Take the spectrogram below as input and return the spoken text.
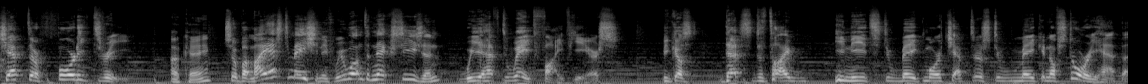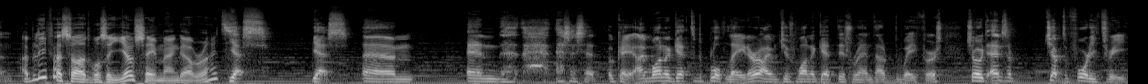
Chapter 43. Okay. So, by my estimation, if we want the next season, we have to wait five years. Because that's the time he needs to make more chapters to make enough story happen. I believe I saw it was a Yosei manga, right? Yes. Yes. Um, and as I said, okay, I want to get to the plot later. I just want to get this rant out of the way first. So it ends at chapter 43.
